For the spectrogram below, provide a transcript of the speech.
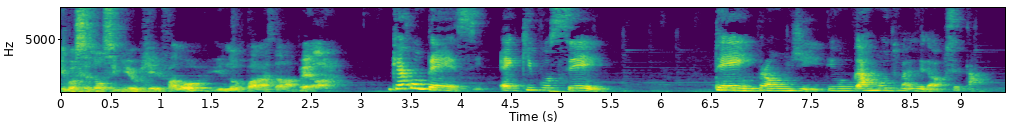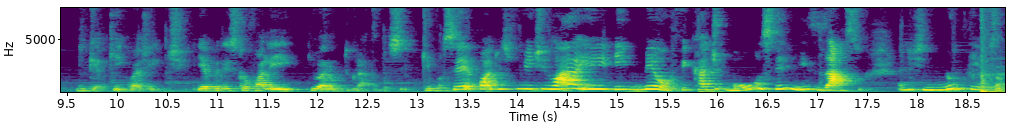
E vocês vão seguir o que ele falou? Ir no Palácio da Labela? O que acontece é que você tem pra onde ir. Tem um lugar muito mais legal pra você estar do que aqui com a gente. E é por isso que eu falei que eu era muito grata a você. Que você pode simplesmente ir lá e, e, meu, ficar de boas, felizaço. A gente não tem opção.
